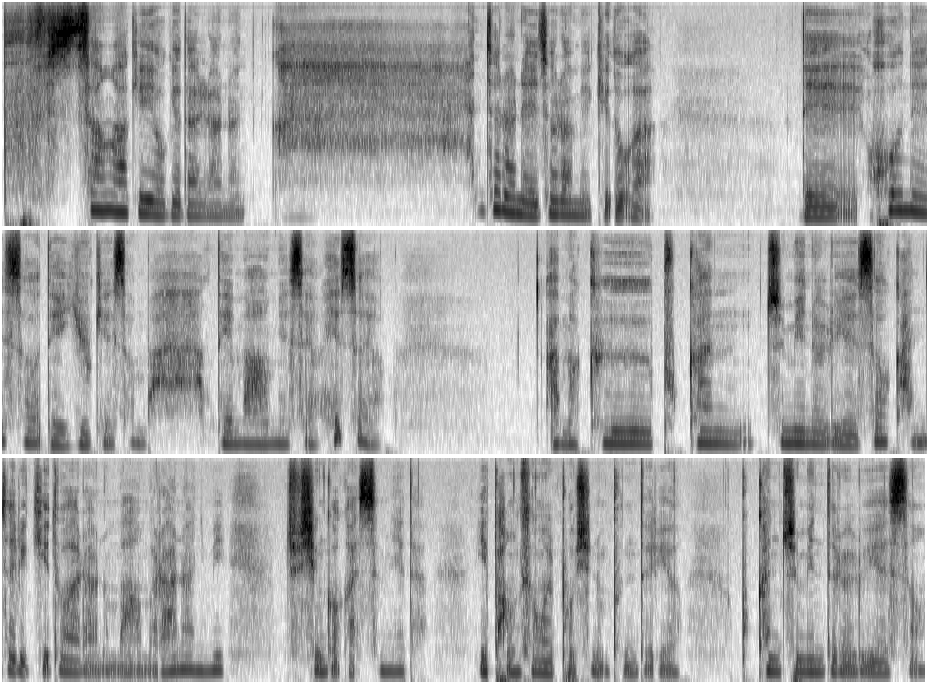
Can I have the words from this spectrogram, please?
불쌍하게 여겨달라는 간절한 애절함의 기도가 내 혼에서 내 육에서 막 내 마음에서 했어요. 아마 그 북한 주민을 위해서 간절히 기도하라는 마음을 하나님이 주신 것 같습니다. 이 방송을 보시는 분들이요. 북한 주민들을 위해서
